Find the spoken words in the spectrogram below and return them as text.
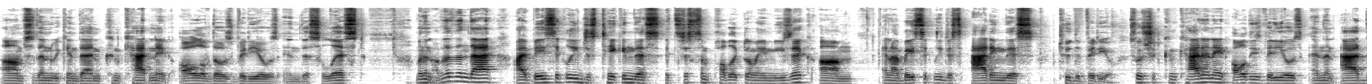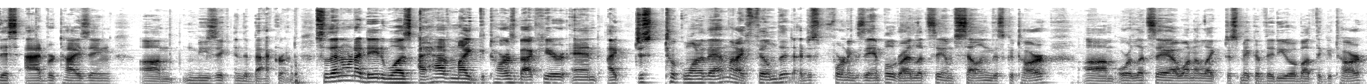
um, so then we can then concatenate all of those videos in this list. But then other than that, I basically just taken this, it's just some public domain music, um, and I'm basically just adding this to the video. So it should concatenate all these videos and then add this advertising um, music in the background. So then what I did was I have my guitars back here and I just took one of them and I filmed it. I just, for an example, right, let's say I'm selling this guitar um, or let's say I want to like just make a video about the guitar.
